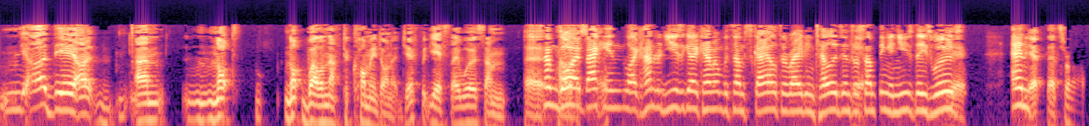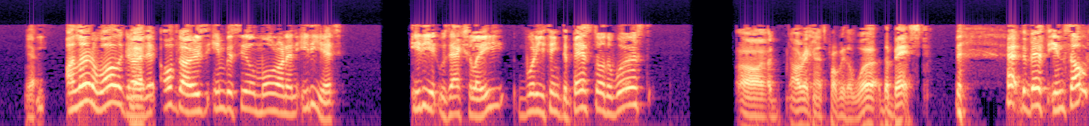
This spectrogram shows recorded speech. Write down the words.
Yeah, yeah, um, not not well enough to comment on it, Jeff. But yes, they were some uh, some guy back in like hundred years ago came up with some scale to rate intelligence yeah. or something and used these words. Yeah. And yeah, that's right. Yeah. I learned a while ago yeah. that of those imbecile, moron, and idiot, idiot was actually what do you think the best or the worst? Oh, I reckon it's probably the worst, the best. the best insult?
